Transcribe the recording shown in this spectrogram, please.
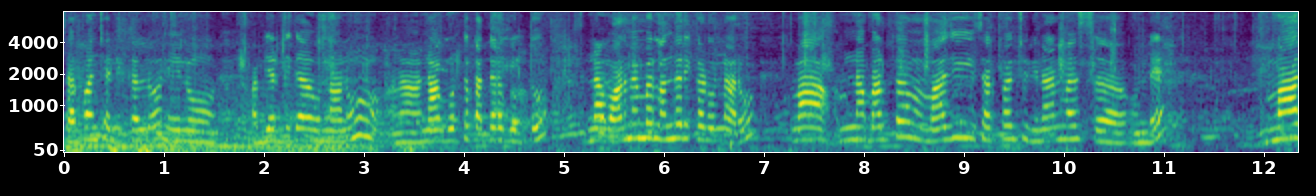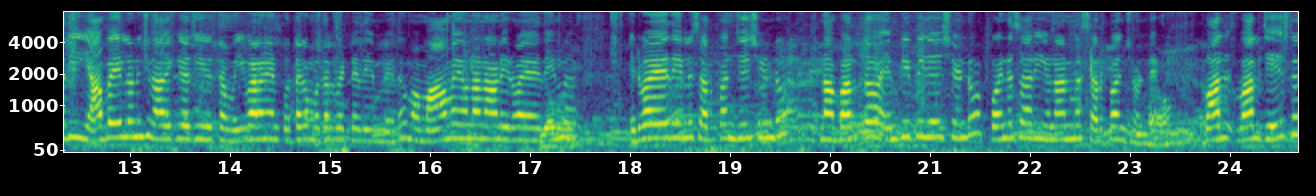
సర్పంచ్ ఎన్నికల్లో నేను అభ్యర్థిగా ఉన్నాను. నా- నా గుర్తు కత్తెర గుర్తు. నా వార్డు మెంబర్లు అందరు ఇక్కడ ఉన్నారు. మా నా భర్త మాజీ సర్పంచ్ యునానిమస్ ఉండే. మాది యాభై ఏళ్ళ నుంచి రాజకీయ జీవితం. ఇవాళ నేను కొత్తగా మొదలు పెట్టేది ఏం లేదు. మా మామయ్య ఉన్న నాడు ఇరవై ఐదేళ్ళు ఇరవై ఐదేళ్ళు సర్పంచ్ చేసిండు. నా భర్త ఎంపీపీ చేసిండు. పోయినసారి యునానిమస్ సర్పంచ్ ఉండే. వాళ్ళు వాళ్ళు చేసిన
